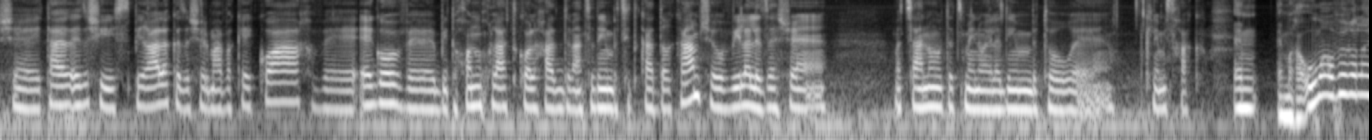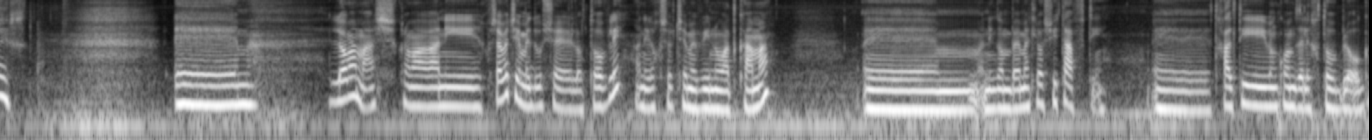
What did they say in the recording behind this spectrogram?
שהייתה איזושהי ספירלה כזה של מאבקי כוח ואגו וביטחון מוחלט, כל אחד מהצדדים בצדקת דרכם, שהובילה לזה שמצאנו את עצמנו הילדים בתור אה, כלי משחק. הם, הם ראו מה עובר עלייך? אה, לא ממש, כלומר, אני חושבת שהם ידעו שלא טוב לי, אני לא חושבת שהם הבינו עד כמה. אה, אני גם באמת לא שיתפתי. Uh, התחלתי במקום זה לכתוב בלוג,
